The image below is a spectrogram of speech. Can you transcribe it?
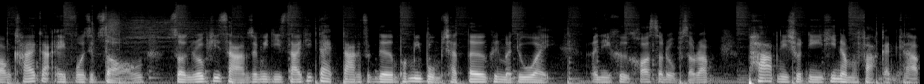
2 คล้ายกับ iPhone 12 ส่วนรูปที่ 3 จะมีดีไซน์ที่แตกต่างจากเดิมเพราะมีปุ่มชัตเตอร์ขึ้นมาด้วย อันนี้คือข้อสรุปสำหรับภาพในชุดนี้ที่นำมาฝากกันครับ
